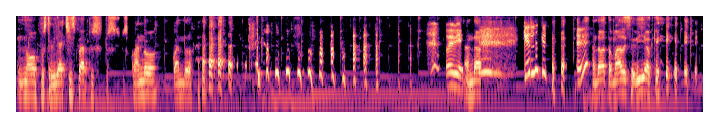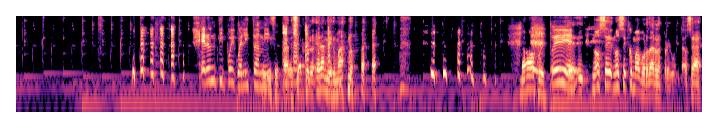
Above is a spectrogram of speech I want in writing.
No, pues te diría chispa, pues, pues, pues ¿cuándo? ¿Cuándo? Muy bien. Andaba, ¿Qué es lo que ¿Eh? andaba tomado ese día o qué? era un tipo igualito a mí? Sí, se parecía, pero era mi hermano. no, pues Muy bien. eh, eh, no sé, no sé cómo abordar la pregunta. O sea,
